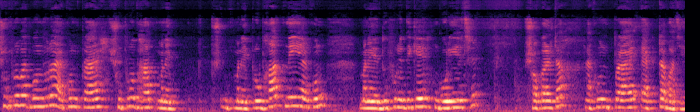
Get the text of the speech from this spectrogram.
সুপ্রভাত বন্ধুরা, এখন প্রায় সুপ্রভাত মানে মানে প্রভাত নেই এখন মানে দুপুরের দিকে গড়িয়েছে সকালটা। এখন প্রায় একটা বাজে।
